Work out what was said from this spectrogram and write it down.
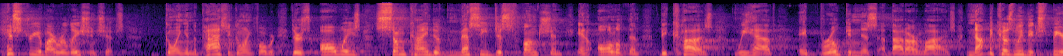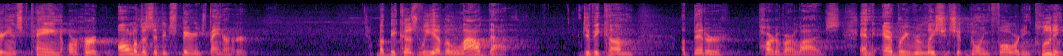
history of our relationships, going in the past and going forward. There's always some kind of messy dysfunction in all of them because we have a brokenness about our lives. Not because we've experienced pain or hurt. All of us have experienced pain or hurt. But because we have allowed that to become a bitter part of our lives. And every relationship going forward, including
